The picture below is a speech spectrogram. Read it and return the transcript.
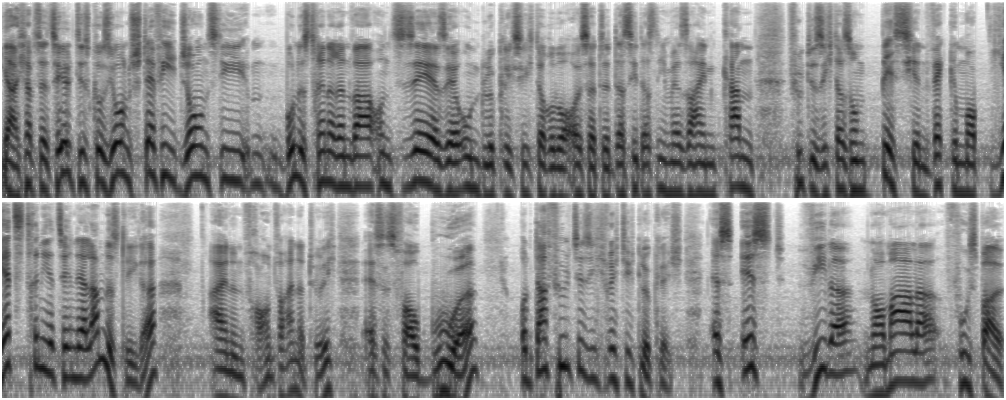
Ja, ich habe es erzählt, Diskussion. Steffi Jones, die mm, Bundestrainerin war und sehr, sehr unglücklich sich darüber äußerte, dass sie das nicht mehr sein kann, fühlte sich da so ein bisschen weggemobbt. Jetzt trainiert sie in der Landesliga, einen Frauenverein natürlich, SSV Buhr. Und da fühlt sie sich richtig glücklich. Es ist wieder normaler Fußball,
